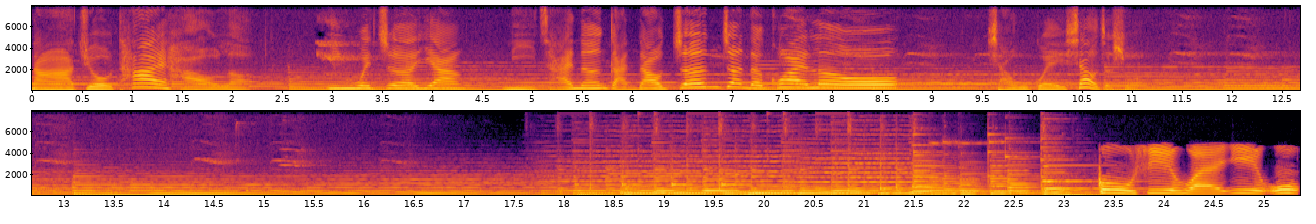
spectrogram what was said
那就太好了，因为这样你才能感到真正的快乐哦。”小乌龟笑着说。故事回忆屋。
